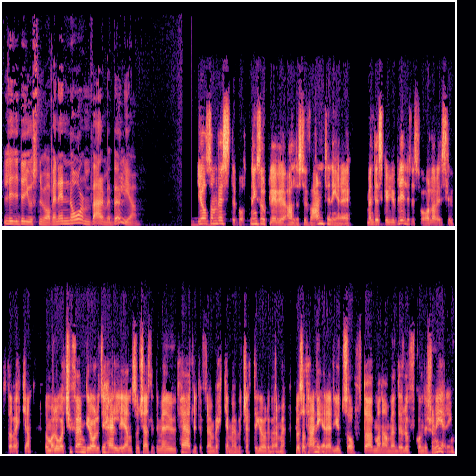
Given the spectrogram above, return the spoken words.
lider just nu av en enorm värmebölja. Jag som västerbottning så upplever jag alldeles för varmt här nere. Men det ska ju bli lite svalare i slutet av veckan. De har lovat 25 grader till helgen som känns lite mer uthärdligt efter en vecka med över 30 grader värme. Plus att här nere är det ju inte så ofta man använder luftkonditionering.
